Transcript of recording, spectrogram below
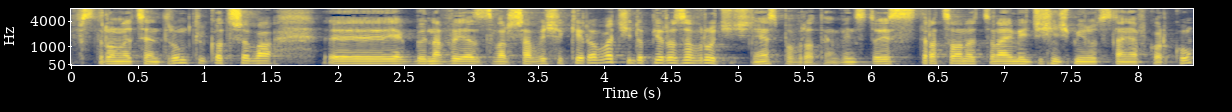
w stronę centrum, tylko trzeba jakby na wyjazd z Warszawy się kierować i dopiero zawrócić, nie, z powrotem. Więc to jest stracone co najmniej 10 minut stania w korku.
